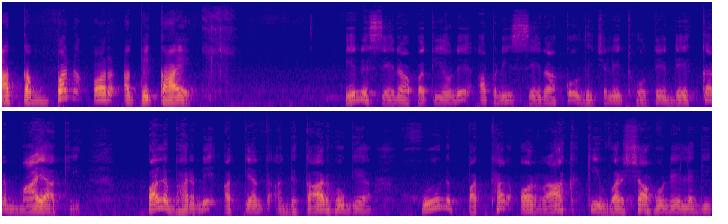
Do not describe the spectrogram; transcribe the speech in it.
अकंपन और अतिकाय। इन सेनापतियों ने अपनी सेना को विचलित होते देखकर माया की। पल भर में अत्यंत अंधकार हो गया। खून, पत्थर और राख की वर्षा होने लगी।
